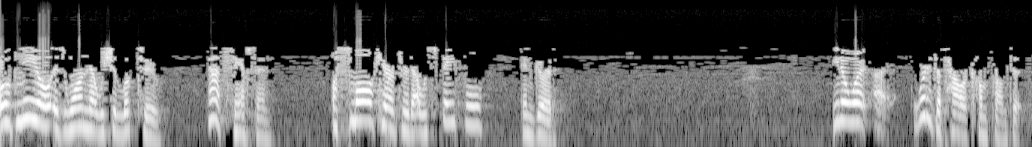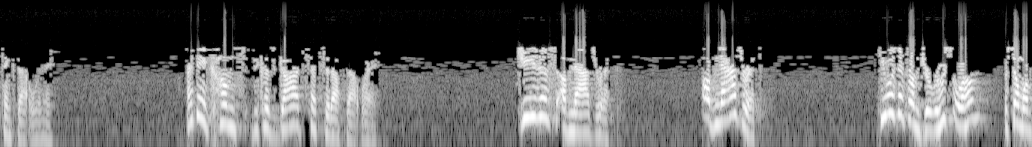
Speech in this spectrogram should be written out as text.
Othniel is one that we should look to, not Samson, a small character that was faithful and good. You know what? Where does the power come from to think that way? I think it comes because God sets it up that way. Jesus of Nazareth, of Nazareth, He wasn't from Jerusalem or somewhere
